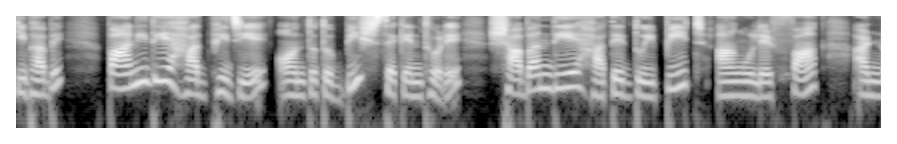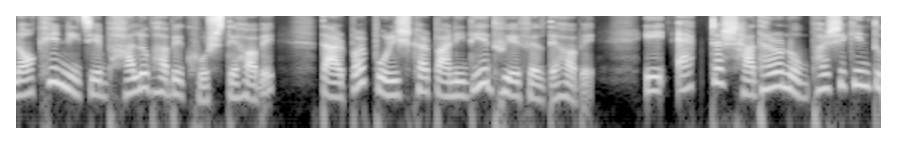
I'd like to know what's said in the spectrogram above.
কীভাবে? পানি দিয়ে হাত ভিজিয়ে অন্তত ২০ সেকেন্ড ধরে সাবান দিয়ে হাতের দুই পিঠ, আঙুলের ফাঁক আর নখের নিচে ভালোভাবে ঘষতে হবে। তারপর পরিষ্কার পানি দিয়ে ধুয়ে ফেলতে হবে। এই একটা সাধারণ অভ্যাসে কিন্তু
